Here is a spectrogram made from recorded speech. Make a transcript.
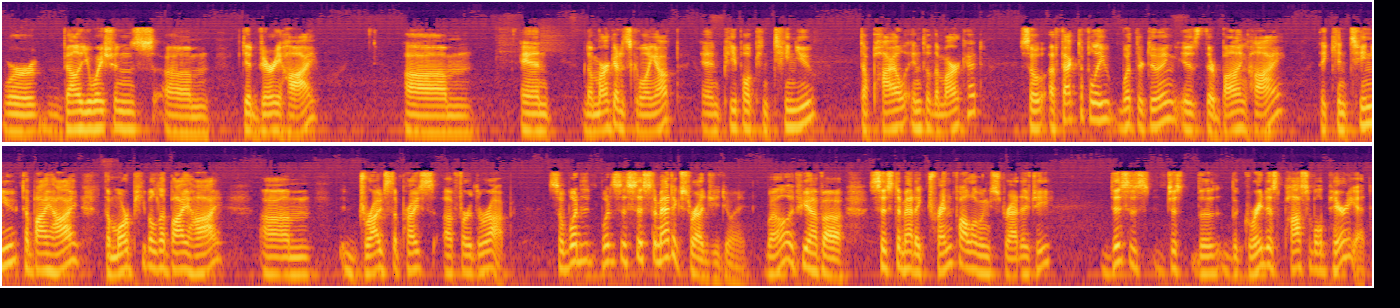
where valuations um, get very high um, and the market is going up and people continue to pile into the market. So effectively, what they're doing is they're buying high. They continue to buy high. The more people that buy high um, drives the price uh, further up. So what is, what is a systematic strategy doing? Well, if you have a systematic trend following strategy, this is just the, the greatest possible period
